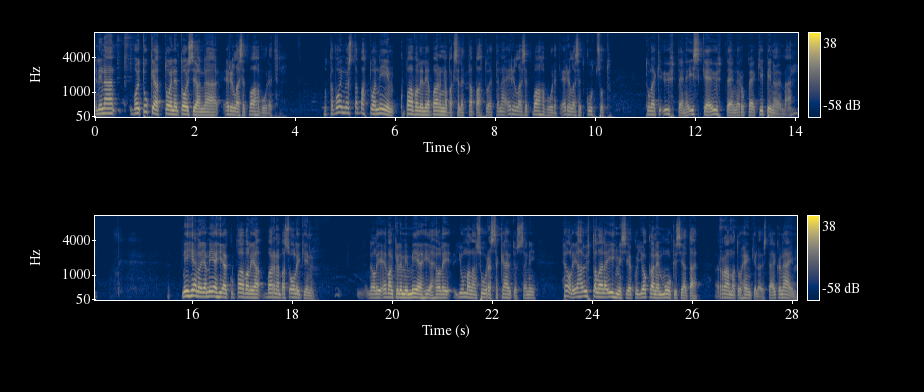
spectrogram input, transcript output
Eli nämä voi tukea toinen toisiaan nämä erilaiset vahvuudet. Mutta voi myös tapahtua niin, kun Paavalille ja Barnabakselle tapahtuu, että nämä erilaiset vahvuudet, erilaiset kutsut tuleekin yhteen, ne iskee yhteen, ne rupeaa kipinöimään. Niin hienoja miehiä kuin Paavali ja Barnabas olikin, ne oli evankeliumin miehiä, he oli Jumalan suuressa käytössä, niin he oli ihan yhtä lailla ihmisiä kuin jokainen muukin sieltä raamatun henkilöistä, eikö näin?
